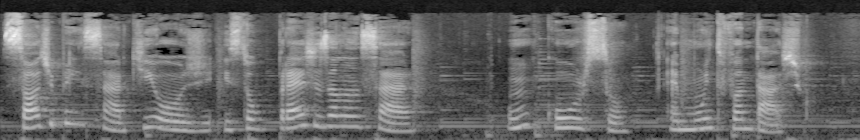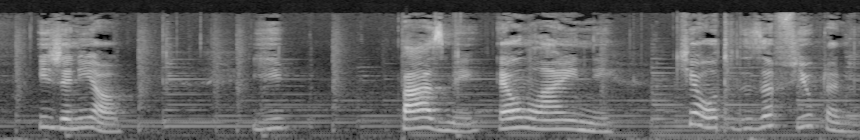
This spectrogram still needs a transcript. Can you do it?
só de pensar que hoje estou prestes a lançar um curso é muito fantástico e genial. E, pasme, é online, que é outro desafio para mim.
